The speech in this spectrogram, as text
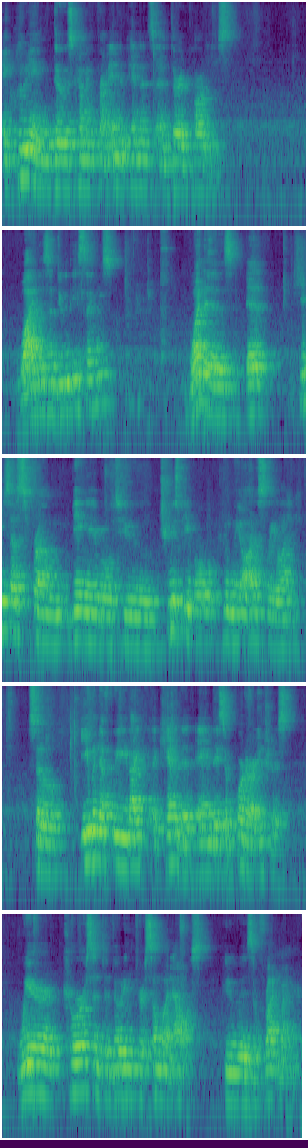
including those coming from independents and third parties. Why does it do these things? One is it keeps us from being able to choose people whom we honestly like. So even if we like a candidate and they support our interests, we're coerced into voting for someone else who is a front runner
